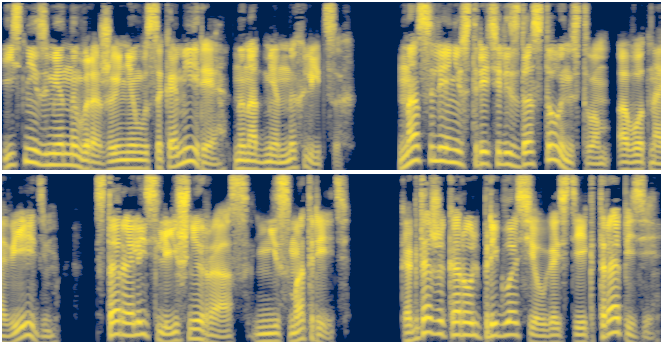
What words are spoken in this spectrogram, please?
и с неизменным выражением высокомерия на надменных лицах. Нас с Лени встретили с достоинством, а вот на ведьм старались лишний раз не смотреть. Когда же король пригласил гостей к трапезе,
